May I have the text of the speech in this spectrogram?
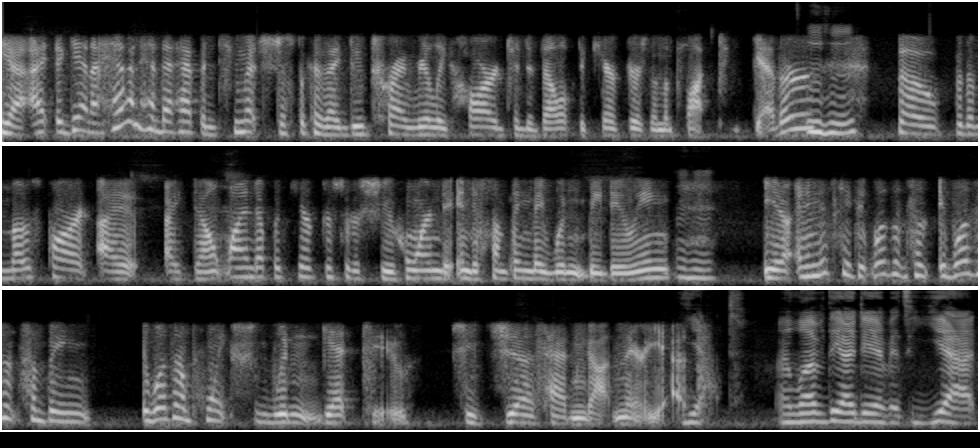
Yeah. I, again, I haven't had that happen too much, just because I do try really hard to develop the characters and the plot together. Mm-hmm. So for the most part, I I don't wind up with characters sort of shoehorned into something they wouldn't be doing. Mm-hmm. You know, and in this case, it wasn't it wasn't something it wasn't a point she wouldn't get to. She just hadn't gotten there yet. Yet. I love the idea of it's yet,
